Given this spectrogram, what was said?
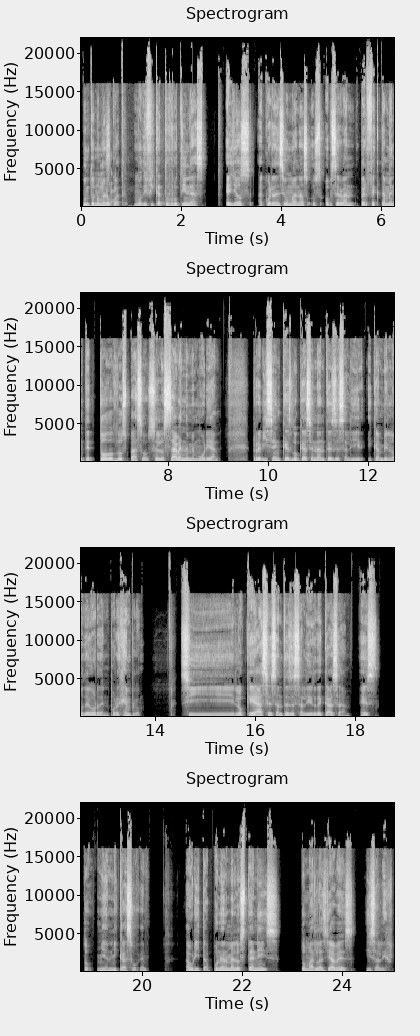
Punto número cuatro. Modifica tus rutinas. Ellos, acuérdense humanos, os observan perfectamente todos los pasos, se los saben de memoria, revisen qué es lo que hacen antes de salir y lo de orden. Por ejemplo, si lo que haces antes de salir de casa es, en mi caso, ¿eh? ahorita, ponerme los tenis, tomar las llaves y salir.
